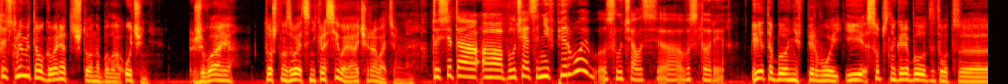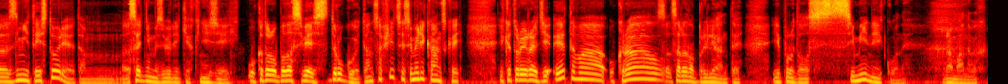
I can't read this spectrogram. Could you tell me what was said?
То есть Кроме того, говорят, что она была очень живая, то, что называется не красивая, а очаровательная. То есть это, э, получается, не впервые случалось э, в истории? И это было не впервой. И, собственно говоря, была вот эта вот э, знаменитая история там, с одним из великих князей, у которого была связь с другой танцовщицей, с американской, и который ради этого украл, сорвал бриллианты и продал семейные иконы. Романовых.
